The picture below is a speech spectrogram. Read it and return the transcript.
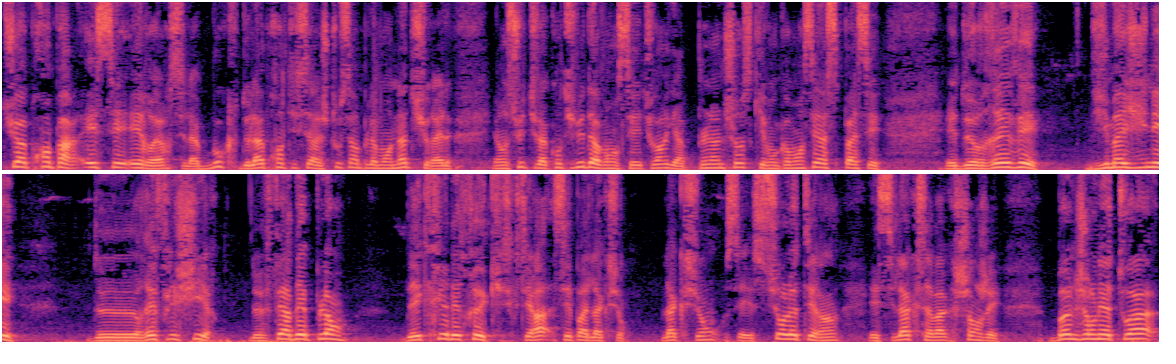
tu apprends par essai-erreur. C'est la boucle de l'apprentissage tout simplement naturel. Et ensuite, tu vas continuer d'avancer. Tu vois, il y a plein de choses qui vont commencer à se passer. Et de rêver, d'imaginer, de réfléchir, de faire des plans, d'écrire des trucs, etc. C'est pas de l'action. L'action, c'est sur le terrain et c'est là que ça va changer. Bonne journée à toi.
